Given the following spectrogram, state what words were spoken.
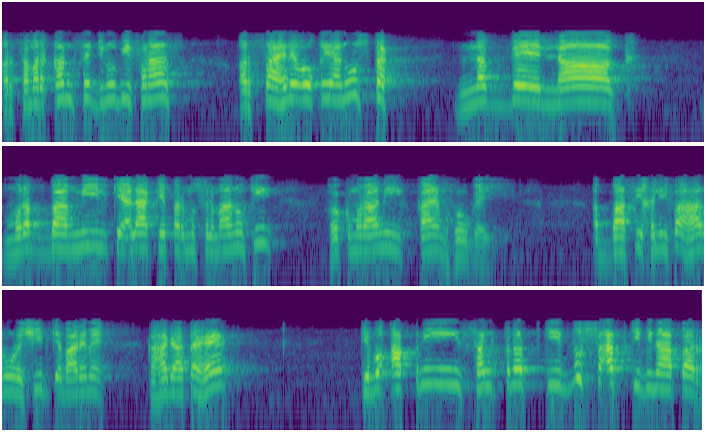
اور سمرقند سے جنوبی فرانس اور ساحل اوقیانوس تک نبے لاکھ مربع میل کے علاقے پر مسلمانوں کی حکمرانی قائم ہو گئی۔ عباسی خلیفہ ہارون رشید کے بارے میں کہا جاتا ہے کہ وہ اپنی سلطنت کی وسعت کی بنا پر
